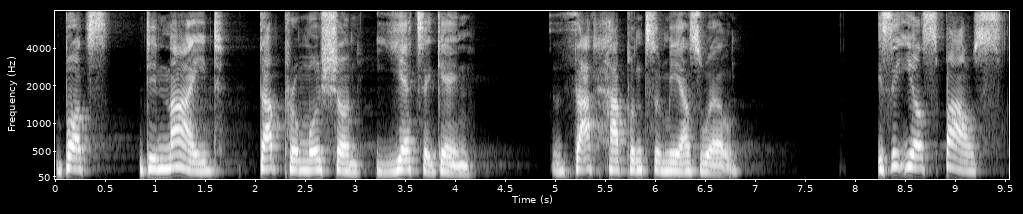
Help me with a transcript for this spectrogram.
but denied that promotion yet again. That happened to me as well. Is it your spouse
